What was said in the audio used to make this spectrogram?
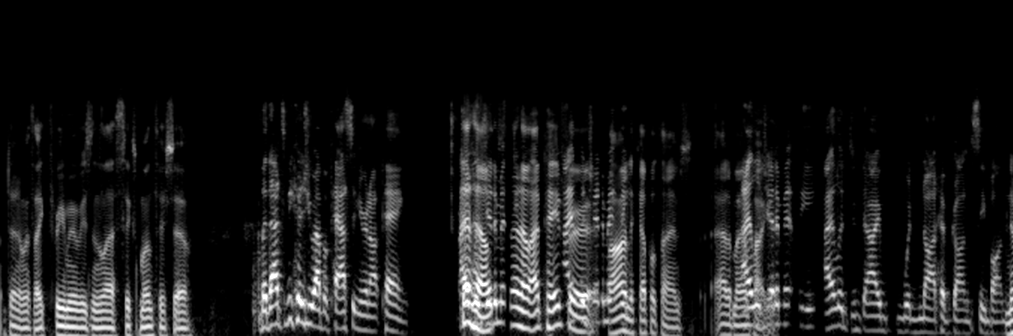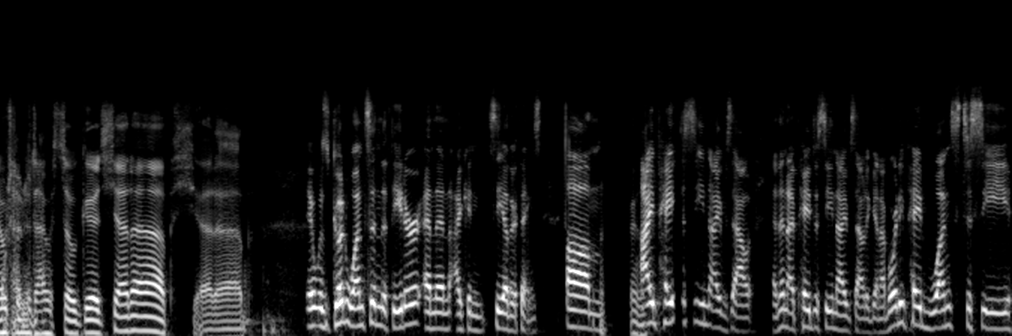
I've done it with like three movies in the last six months or so. But that's because you have a pass and you're not paying. I That helps. legitimately, That helps. I paid I for legitimately- Bond a couple times out of my I pocket. legitimately, I I would not have gone to see Bond. No. Time to Die was so good. Shut up. Shut up. It was good once in the theater, and then I can see other things. Um, I paid to see Knives Out, and then I paid to see Knives Out again. I've already paid once to see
